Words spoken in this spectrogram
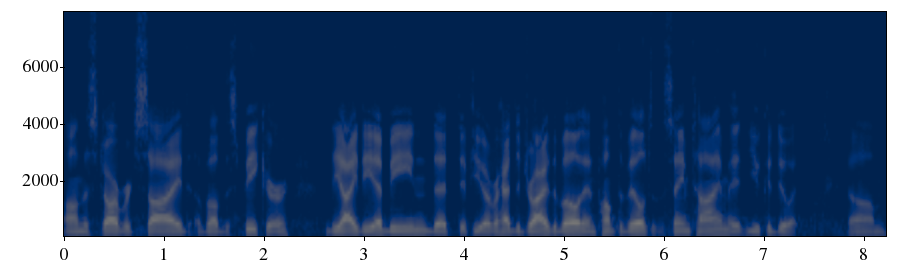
on the starboard side above the speaker. The idea being that if you ever had to drive the boat and pump the bilge at the same time, it, you could do it. Um,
